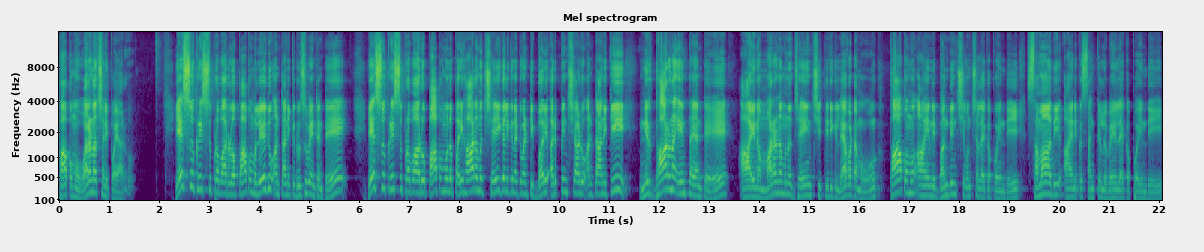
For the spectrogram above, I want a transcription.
పాపము వలన చనిపోయారు. యేసుక్రీస్తు ప్రభారులో పాపము లేదు అంటానికి రుజువేంటంటే యేసుక్రీస్తు ప్రభారు పాపముల పరిహారము చేయగలిగినటువంటి బలి అర్పించాడు అంటానికి నిర్ధారణ ఏంటంటే ఆయన మరణమును జయించి తిరిగి లేవటము పాపము ఆయన్ని బంధించి ఉంచలేకపోయింది సమాధి ఆయనకు సంఖ్యలు వేయలేకపోయింది.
